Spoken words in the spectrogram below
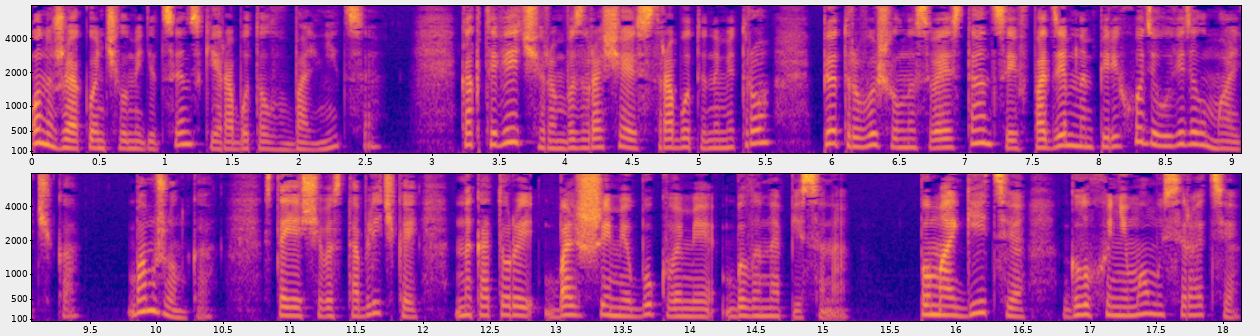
Он уже окончил медицинский и работал в больнице. Как-то вечером, возвращаясь с работы на метро, Петр вышел на своей станции и в подземном переходе увидел мальчика, бомжонка, стоящего с табличкой, на которой большими буквами было написано «Помогите глухонемому сироте».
